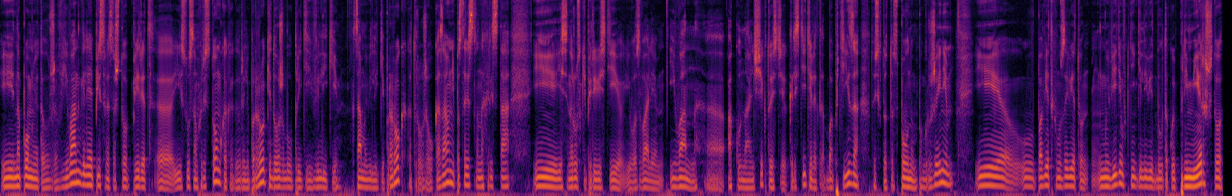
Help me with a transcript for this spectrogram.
И напомню, это уже в Евангелии описывается, что перед э, Иисусом Христом, как и говорили пророки, должен был прийти великий самый великий пророк, который уже указал непосредственно Христа. И если на русский перевести, его звали Иван э, Акунальщик, то есть креститель, это баптиза, то есть кто-то с полным погружением. И по Ветхому Завету мы видим в книге Левит был такой пример, что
